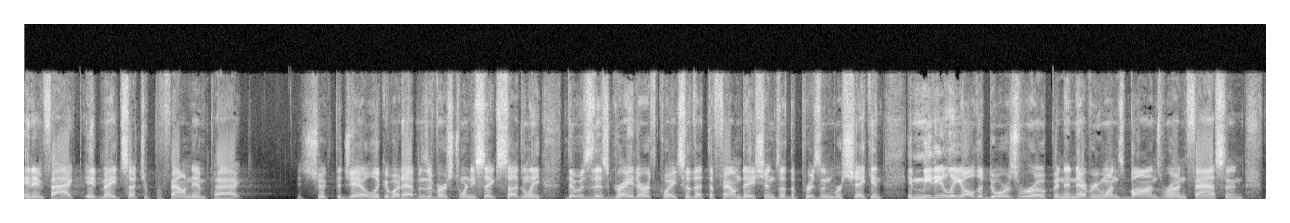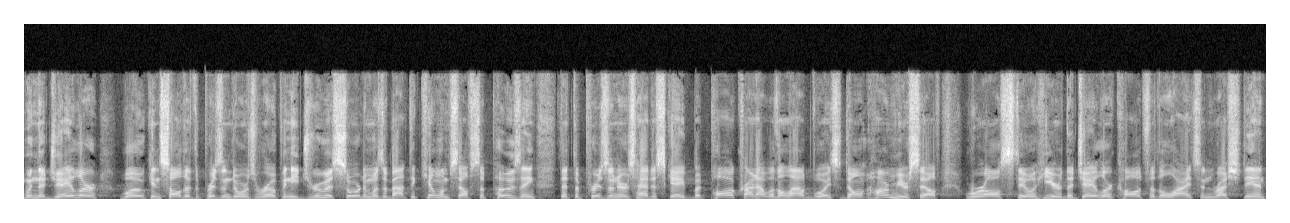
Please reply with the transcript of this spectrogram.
And in fact, it made such a profound impact It shook the jail. Look at what happens in verse 26. Suddenly, there was this great earthquake, so that the foundations of the prison were shaken. Immediately, all the doors were open, and everyone's bonds were unfastened. When the jailer woke and saw that the prison doors were open, he drew his sword and was about to kill himself, supposing that the prisoners had escaped. But Paul cried out with a loud voice, Don't harm yourself. We're all still here. The jailer called for the lights and rushed in,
